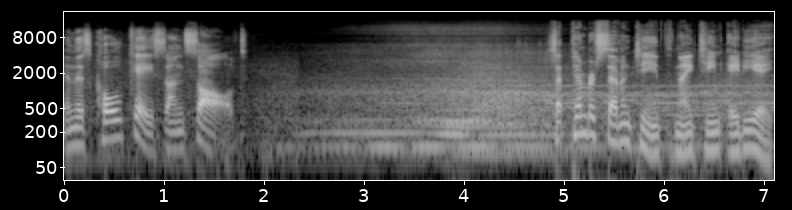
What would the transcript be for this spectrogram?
in this cold case unsolved. September 17, 1988,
